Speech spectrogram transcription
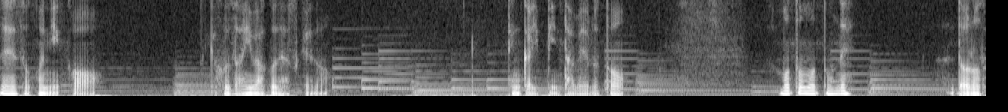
なで、そこにこう、玉山曰くですけど、天下一品食べると、もともとね、ドロッ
